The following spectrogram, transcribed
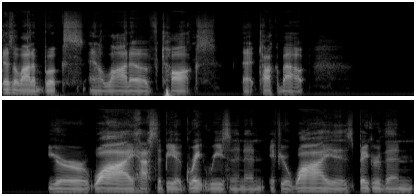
there's a lot of books and a lot of talks that talk about your why has to be a great reason. And if your why is bigger than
